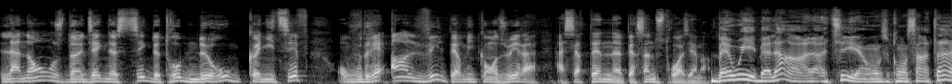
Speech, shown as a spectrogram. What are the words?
l'annonce d'un diagnostic de troubles neurocognitifs, on voudrait enlever le permis de conduire à, à certaines personnes du troisième âge. Ben oui, ben là, tu sais, on, s'entend,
